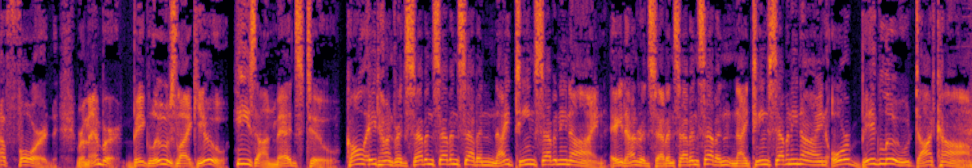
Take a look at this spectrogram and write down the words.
afford. Remember, Big Lou's like you. He's on meds too. Call 800 777 1979. 800 777 1979 or biglou.com.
